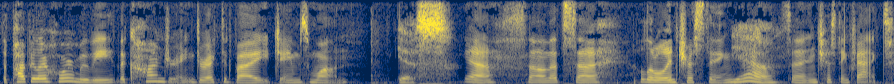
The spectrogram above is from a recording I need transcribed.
the popular horror movie The Conjuring, directed by James Wan. Yes. Yeah, so that's uh, a little interesting. Yeah. It's an interesting fact.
